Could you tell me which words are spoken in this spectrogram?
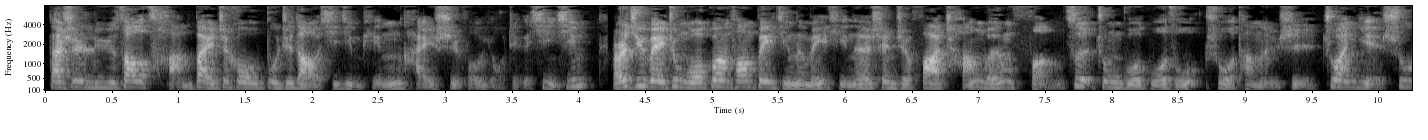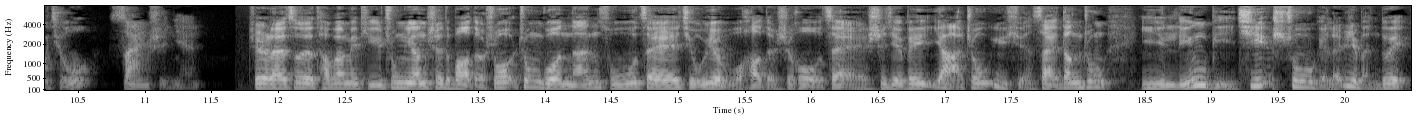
但是屡遭惨败之后，不知道习近平还是否有这个信心。而具备中国官方背景的媒体呢，甚至发长文讽刺中国国足，说他们是专业输球三十年。这是来自台湾媒体中央社的报道，说中国男足在九月五号的时候，在世界杯亚洲预选赛当中以零比七输给了日本队，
